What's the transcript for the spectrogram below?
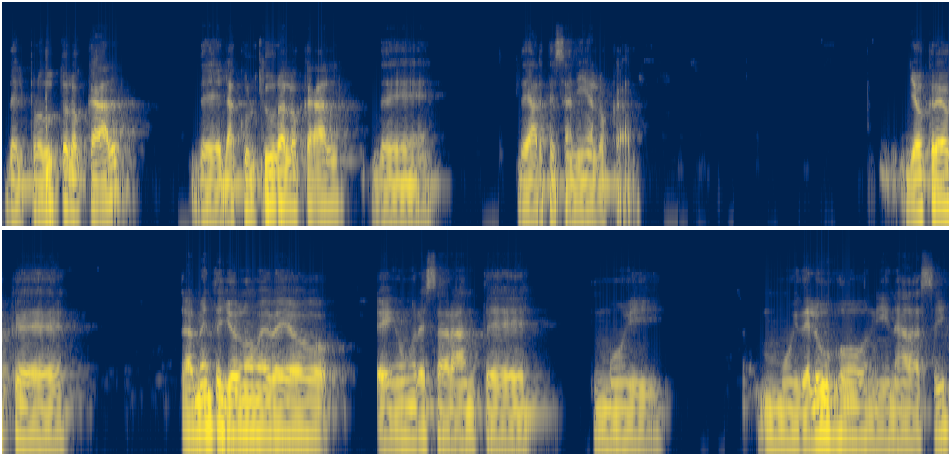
del producto local, de la cultura local, de artesanía local yo creo que realmente yo no me veo en un restaurante muy, muy de lujo ni nada así,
